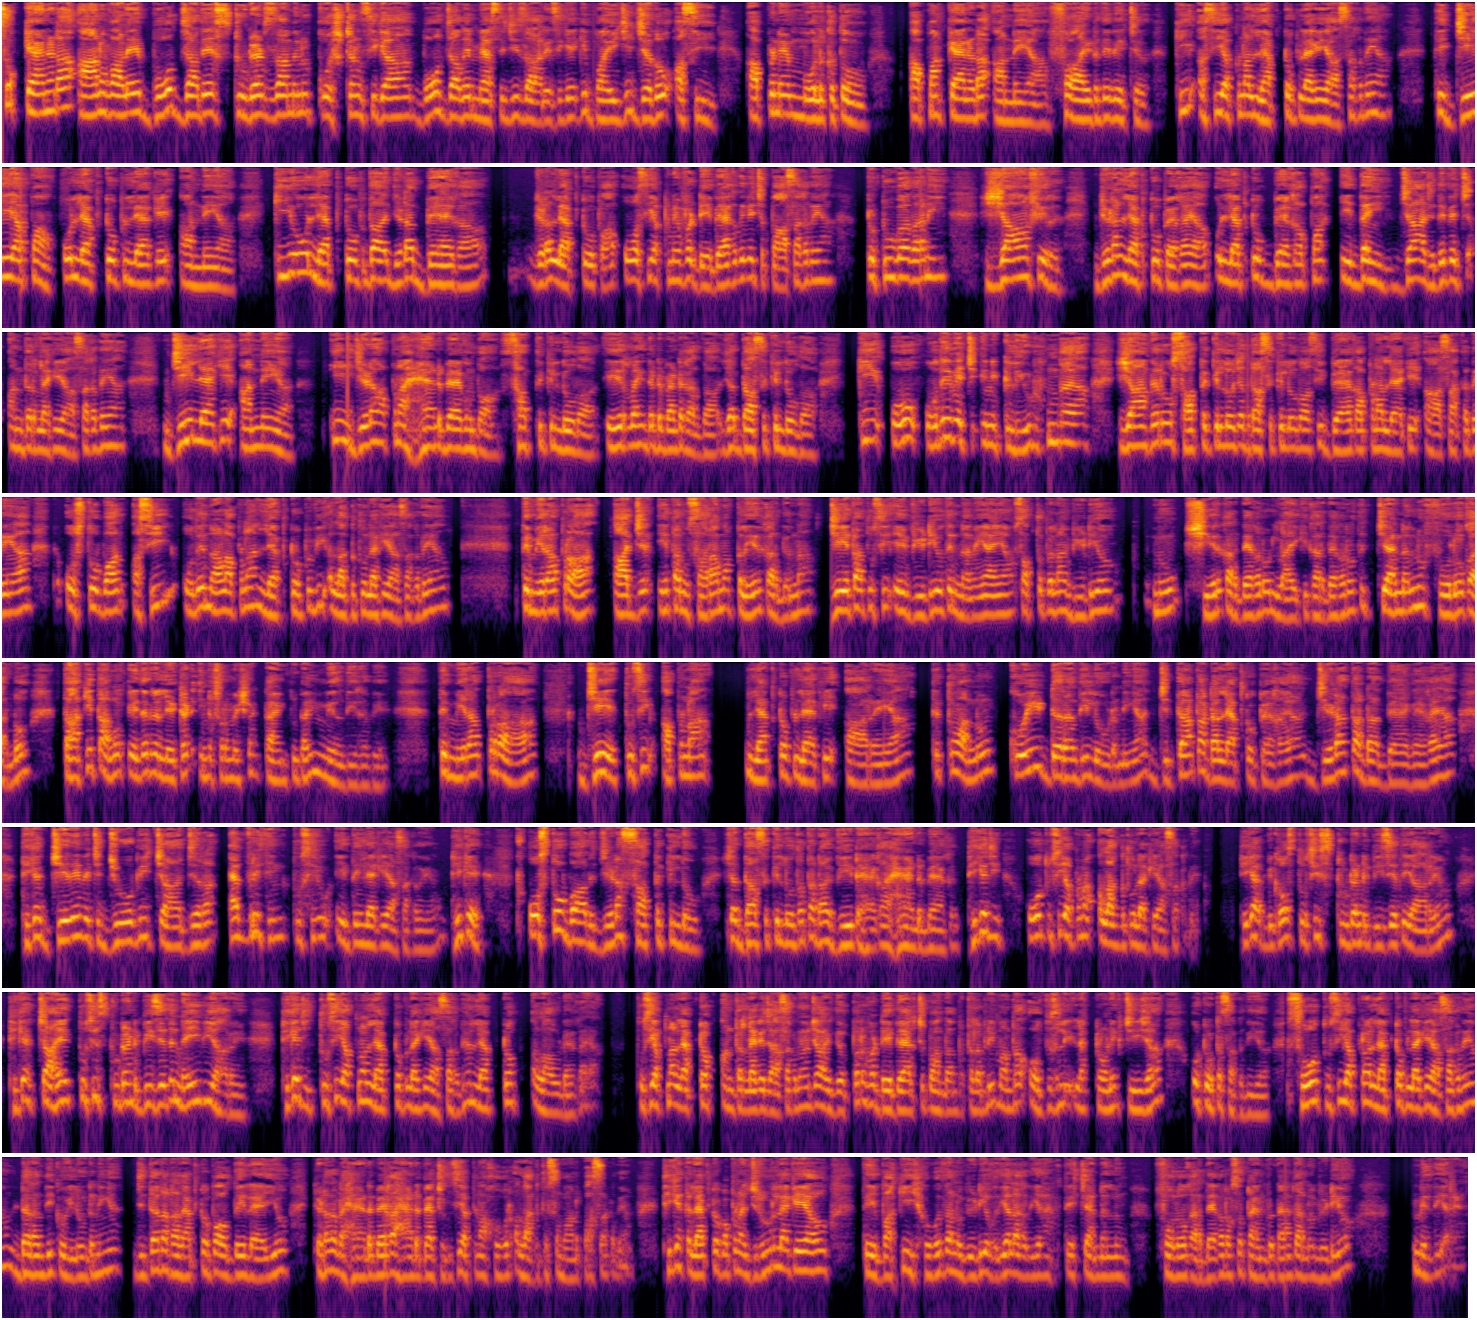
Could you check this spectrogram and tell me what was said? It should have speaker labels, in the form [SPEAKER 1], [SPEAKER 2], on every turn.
[SPEAKER 1] ਸੋ Canada ਆਉਣ ਵਾਲੇ ਬਹੁਤ ਜ਼ਿਆਦਾ ਸਟੂਡੈਂਟਸ ਦਾ ਮੈਨੂੰ ਕੁਐਸਚਨ ਸੀਗਾ, ਬਹੁਤ ਜ਼ਿਆਦਾ ਮੈਸੇजेस ਆ ਰਹੇ ਸੀਗੇ ਕਿ ਬਾਈ ਜੀ ਜਦੋਂ ਅਸੀਂ ਆਪਣੇ ਮੁਲਕ ਤੋਂ ਆਪਾਂ ਕੈਨੇਡਾ ਆਨੇ ਆ ਫਲਾਈਟ ਦੇ ਵਿੱਚ, ਕੀ ਅਸੀਂ ਆਪਣਾ ਲੈਪਟਾਪ ਲੈ ਕੇ ਆ ਸਕਦੇ ਆ ਤੇ ਜੇ ਆਪਾਂ ਉਹ ਲੈਪਟਾਪ ਲੈ ਕੇ ਆਨੇ ਆ ਕੀ ਉਹ ਲੈਪਟਾਪ ਦਾ ਜਿਹੜਾ ਬੈਗ ਆ, ਜਿਹੜਾ ਲੈਪਟਾਪ ਆ, ਉਹ ਅਸੀਂ ਆਪਣੇ ਵੱਡੇ ਬੈਗ ਦੇ ਵਿੱਚ ਪਾ ਸਕਦੇ ਆ ਟੁੱਟੂਗਾ ਤਾਂ ਨਹੀਂ, ਜਾਂ ਫਿਰ ਜਿਹੜਾ ਲੈਪਟਾਪ ਹੈਗਾ ਆ, ਉਹ ਲੈਪਟਾਪ ਬੈਗ ਆਪਾਂ ਇਦਾਂ ਹੀ ਜਹਾਜ਼ ਦੇ ਵਿੱਚ ਅੰਦਰ ਲੈ ਕੇ ਆ ਸਕਦੇ ਆ ਜੇ ਲੈ ਕੇ ਆਨੇ ਆ ਕਿ ਜਿਹੜਾ ਆਪਣਾ ਹੈਂਡ ਬੈਗ ਹੁੰਦਾ 7 ਕਿਲੋ ਦਾ 에ਅਰਲਾਈਨ ਤੇ ਡਿਪੈਂਡ ਕਰਦਾ, ਜਾਂ 10 ਕਿਲੋ ਦਾ, ਕਿ ਉਹ ਉਹਦੇ ਵਿੱਚ ਇਨਕਲੂਡ ਹੁੰਦਾ ਆ, ਜਾਂ ਫਿਰ ਉਹ 7 ਕਿਲੋ ਜਾਂ 10 ਕਿਲੋ ਦਾ ਅਸੀਂ ਬੈਗ ਆਪਣਾ ਲੈ ਕੇ ਆ ਸਕਦੇ ਆ ਤੇ ਉਸ ਤੋਂ ਬਾਅਦ ਅਸੀਂ ਉਹਦੇ ਨਾਲ ਆਪਣਾ ਲੈਪਟਾਪ ਵੀ ਅਲੱਗ ਤੋਂ ਲੈ ਕੇ ਆ ਸਕਦੇ ਆ ਤੇ ਮੇਰਾ ਭਰਾ ਅੱਜ ਇਹ ਤੁਹਾਨੂੰ ਸਾਰਾ ਮੈਂ ਕਲੀਅਰ ਕਰ ਦਿੰਦਾ। ਜੇ ਤਾਂ ਤੁਸੀਂ ਇਹ ਵੀਡੀਓ ਤੇ ਨਵੇਂ ਆਏ ਹੋ, ਸਭ ਤੋਂ ਪਹਿਲਾਂ ਵੀਡੀਓ ਨੂੰ ਸ਼ੇਅਰ ਕਰ ਦਿਆ ਕਰੋ ਲਾਈਕ ਕਰ ਦਿਆ ਕਰੋ ਤੇ ਚੈਨਲ ਨੂੰ ਫੋਲੋ ਕਰ ਲਓ ਤਾਂ ਕਿ ਤੁਹਾਨੂੰ ਇਹਦੇ related information time to time ਮਿਲਦੀ ਰਹੇ ਤੇ ਮੇਰਾ ਭਰਾ, ਜੇ ਤੁਸੀਂ ਆਪਣਾ ਲੈਪਟਾਪ ਲੈ ਕੇ ਆ ਰਹੇ ਆ ਤੇ ਤੁਹਾਨੂੰ ਕੋਈ ਡਰਨ ਦੀ ਲੋੜ ਨਹੀਂ ਆ। ਜਿੱਦਾਂ ਤੁਹਾਡਾ ਲੈਪਟਾਪ ਹੈਗਾ ਆ, ਜਿਹੜਾ ਤੁਹਾਡਾ ਬੈਗ ਹੈਗਾ ਆ, ਠੀਕ ਹੈ ਜਿਹਦੇ ਵਿੱਚ ਜੋ ਵੀ ਚਾਰਜਰ ਆ ਐਵਰੀਥਿੰਗ ਤੁਸੀਂ ਉਹ ਇਦਾਂ ਹੀ ਲੈ ਕੇ ਆ ਸਕਦੇ ਹੋ, ਠੀਕ ਹੈ? ਉਸ ਤੋਂ ਬਾਅਦ ਜਿਹੜਾ 7 ਕਿਲੋ ਜਾਂ 10 ਕਿਲੋ ਦਾ ਤੁਹਾਡਾ weight ਹੈਗਾ ਹੈਂਡ ਬੈਗ ਠੀਕ ਹੈ ਜੀ, ਉਹ ਤੁਸੀਂ ਆਪਣਾ ਅਲੱਗ ਤੋਂ ਲੈ ਕੇ ਆ ਸਕਦੇ ਹੋ, ਠੀਕ ਹੈ? ਬਿਕੋਜ਼ ਤੁਸੀਂ ਸਟੂਡੈਂਟ ਵੀਜ਼ੇ ਤੇ ਆ ਰਹੇ ਹੋ, ਠੀਕ ਹੈ? ਚਾਹੇ ਤੁਸੀਂ ਸਟੂਡੈਂਟ ਵੀਜ਼ੇ ਤੇ ਨਹੀਂ ਵੀ ਆ ਰਹੇ, ਠੀਕ ਹੈ ਜੀ, ਤੁਸੀਂ ਆਪਣਾ ਲੈਪਟਾਪ ਲੈ ਕੇ ਆ ਸਕਦੇ ਹੋ। ਲੈਪਟਾਪ ਅਲਾਉਡ ਹੈਗਾ ਆ। ਤੁਸੀਂ ਆਪਣਾ ਲੈਪਟਾਪ ਅੰਦਰ ਲੈ ਕੇ ਜਾ ਸਕਦੇ ਹੋ ਜਹਾਜ਼ ਦੇ ਉੱਪਰ, ਵੱਡੇ ਬੈਗ ਚ ਪਾਉਣ ਦਾ ਮਤਲਬ ਨਹੀਂ ਬਣਦਾ ਆਬਵੀਅਸਲੀ ਇਲੈਕਟ੍ਰੋਨਿਕ ਚੀਜ਼ ਆ, ਉਹ ਟੁੱਟ ਸਕਦੀ ਆ। ਸੋ ਤੁਸੀਂ ਆਪਣਾ ਲੈਪਟਾਪ ਲੈ ਕੇ ਆ ਸਕਦੇ ਹੋ, ਡਰਨ ਦੀ ਕੋਈ ਲੋੜ ਨਹੀਂ ਹੈ ਜਿੱਦਾਂ ਤੁਹਾਡਾ ਲੈਪਟਾਪ ਆ, ਉਦਾਂ ਹੀ ਲੈ ਆਇਓ। ਜਿਹੜਾ ਤੁਹਾਡਾ ਹੈਂਡ ਬੈਗ ਆ ਹੈਂਡ ਬੈਗ ਚ ਤੁਸੀਂ ਆਪਣਾ ਹੋਰ ਅਲੱਗ ਤੋਂ ਸਮਾਨ ਪਾ ਸਕਦੇ ਹੋ। ਠੀਕ ਹੈ, ਤੇ ਲੈਪਟਾਪ ਆਪਣਾ ਜ਼ਰੂਰ ਲੈ ਕੇ ਆਓ। ਤੇ ਬਾਕੀ ਹੋਰ ਤੁਹਾਨੂੰ ਵੀਡੀਓ ਵਧੀਆ ਲੱਗਦੀ ਆ, ਤੇ ਚੈਨਲ ਨੂੰ ਫੋਲੋ ਕਰ ਦਿਆ ਕਰੋ। ਸੋ ਟਾਈਮ ਟੂ ਟਾਈਮ ਤੁਹਾਨੂੰ ਵੀਡੀਓ ਮਿਲਦੀ ਰਹੇ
